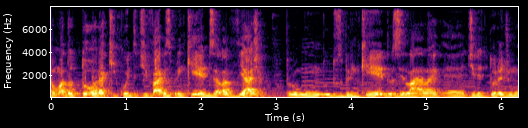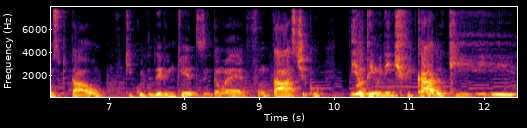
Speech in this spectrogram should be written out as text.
uma doutora que cuida de vários brinquedos, ela viaja pro mundo dos brinquedos e lá ela é diretora de um hospital que cuida de brinquedos, então é fantástico. E eu tenho identificado que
